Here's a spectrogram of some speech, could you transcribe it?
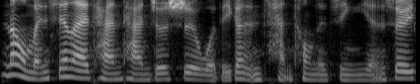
那我们先来谈谈，就是我的一个很惨痛的经验。所以，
